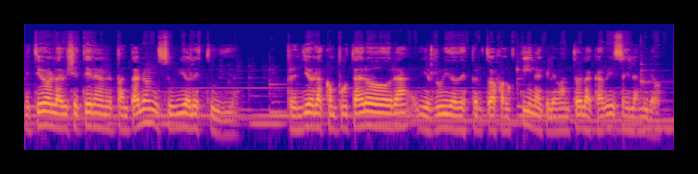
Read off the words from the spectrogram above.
Metió la billetera en el pantalón y subió al estudio. Prendió la computadora y el ruido despertó a Faustina que levantó la cabeza y la miró.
